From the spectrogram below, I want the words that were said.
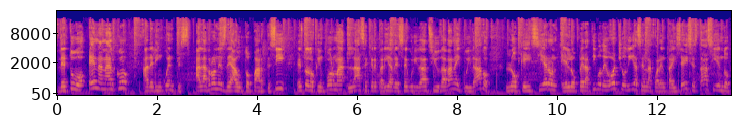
detuvo en Analco a delincuentes, a ladrones de autopartes. Sí, esto es lo que informa la Secretaría de Seguridad Ciudadana y Cuidado. Lo que hicieron el operativo de ocho días en la 46 está haciendo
